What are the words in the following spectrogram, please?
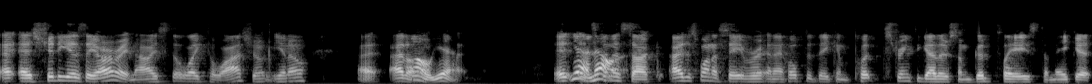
as shitty as they are right now, I still like to watch them. You know, I I don't. Oh know. yeah. It, yeah, it's no. gonna suck. I just want to savor it, and I hope that they can put string together some good plays to make it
